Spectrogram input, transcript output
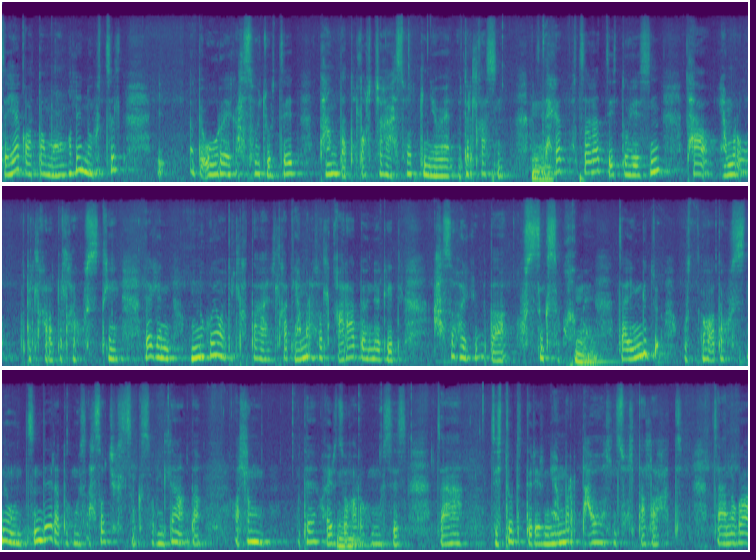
За яг одоо Монголын нөхцөлд одоо өөрөө яг асууж үзээд танд тулгарч байгаа асуудал нь юу вэ? Удирдлагаас нь. Дахиад буцаагаад зэтүүхээс нь та ямар удирдлагаар удирдлагыг хүсдэг юм. Яг энэ өмнөх үеийн удирдлагатайгаа ажиллахад ямар асуудал гараад байна вэ гэдэг асуухыг одоо хүссэн гэсэн үг байхгүй. За ингэж одоо хүссний үндсэн дээр одоо хүмүүс асууж эхэлсэн гэсэн үг нэлээд одоо олон тий 200 гаруй хүмүүсээс за зэтүүд дээр ер нь ямар давуу болон султал байгаад. За нөгөө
